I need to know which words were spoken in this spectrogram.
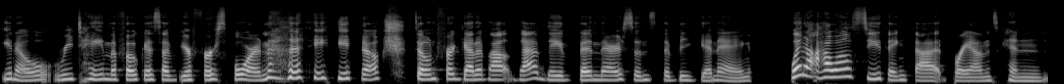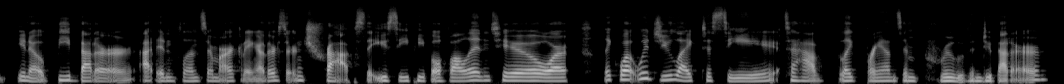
you know retain the focus of your firstborn you know don't forget about them they've been there since the beginning what how else do you think that brands can, you know, be better at influencer marketing? Are there certain traps that you see people fall into or like what would you like to see to have like brands improve and do better?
